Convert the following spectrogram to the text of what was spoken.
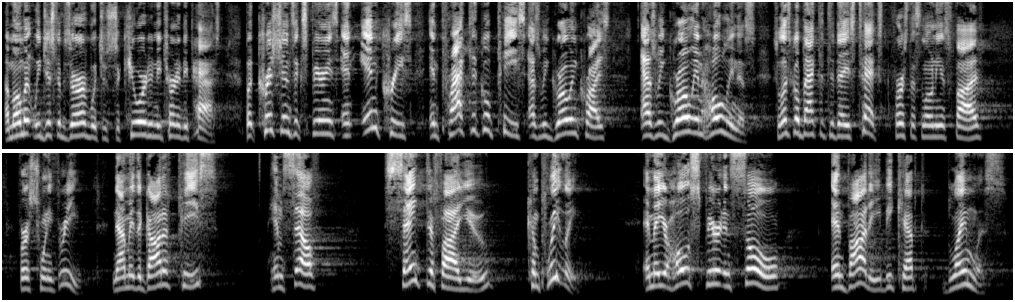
a moment we just observed, which is secured in eternity past. But Christians experience an increase in practical peace as we grow in Christ, as we grow in holiness. So let's go back to today's text, 1 Thessalonians 5, verse 23. Now may the God of peace himself sanctify you completely, and may your whole spirit and soul and body be kept blameless.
